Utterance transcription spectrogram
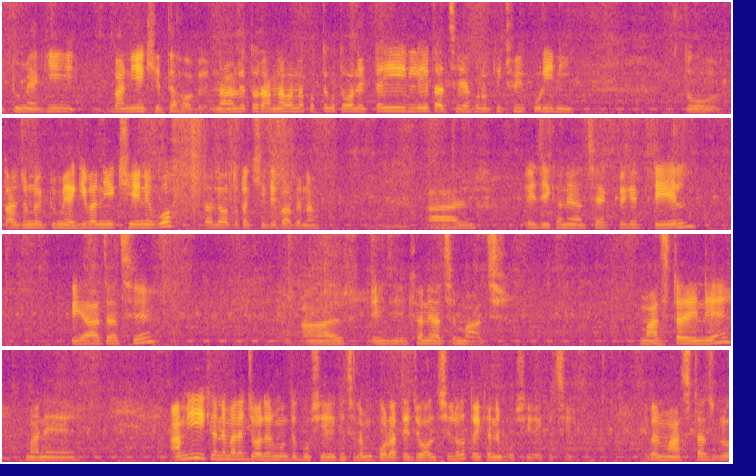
একটু ম্যাগি বানিয়ে খেতে হবে। নাহলে তো রান্না বান্না করতে করতে অনেকটাই লেট আছে এখনও কিছুই করিনি। তো তার জন্য একটু ম্যাগি বানিয়ে খেয়ে নেব, তাহলে অতটা খিদে পাবে না। আর এই যে এখানে আছে এক প্যাকেট তেল, পেঁয়াজ আছে, আর এই যে এখানে আছে মাছ। মাছটা এনে মানে আমি এখানে মানে জলের মধ্যে বসিয়ে রেখেছিলাম, কড়াতে জল ছিল, তো এখানে বসিয়ে রেখেছি। এবার মাছ টাছগুলো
